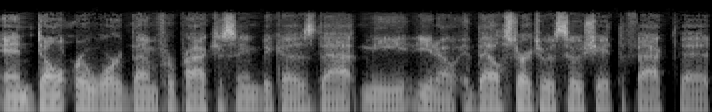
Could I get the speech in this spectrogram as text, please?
and don't reward them for practicing because that mean you know they'll start to associate the fact that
